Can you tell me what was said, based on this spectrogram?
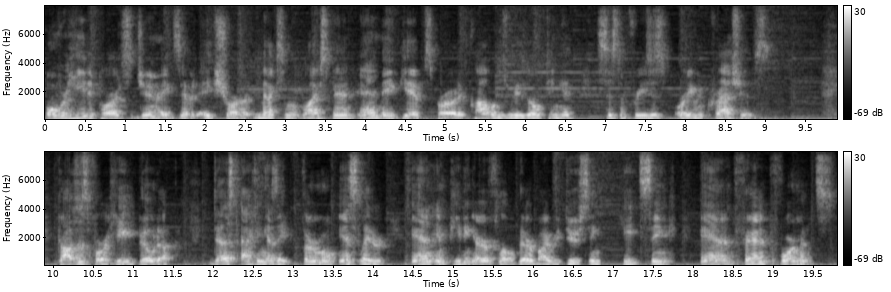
Overheated parts generally exhibit a shorter maximum lifespan and may give sporadic problems resulting in system freezes or even crashes. Causes for heat buildup. Dust acting as a thermal insulator and impeding airflow, thereby reducing heat sink and fan performance.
